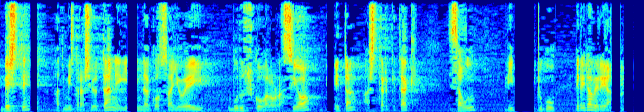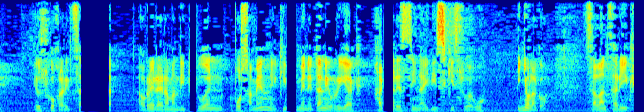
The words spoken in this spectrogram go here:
beste administrazioetan egindako zaioei buruzko valorazioa eta azterketak ezagutu ditugu era berean. Eusko Jaritza aurrera eraman dituen proposamen ekimenetan eurriak jakarezi nahi dizkizuegu. Inolako, zalantzarik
